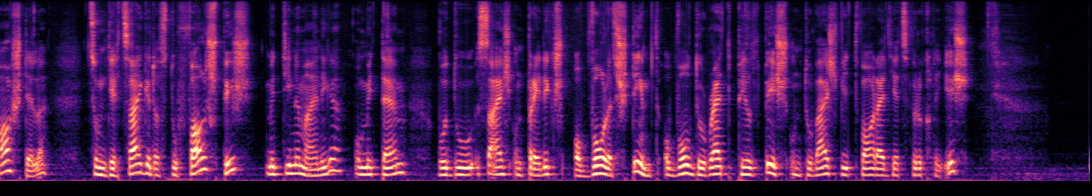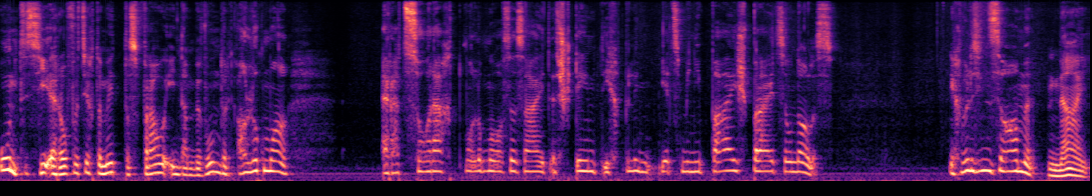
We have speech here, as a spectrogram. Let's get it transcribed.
anstellen um dir zu zeigen, dass du falsch bist mit deinen Meinungen und mit dem, wo du sagst und predigst, obwohl es stimmt, obwohl du red pilled bist und du weißt, wie die Wahrheit jetzt wirklich ist. Und sie erhoffen sich damit, dass Frauen ihn dann bewundern. Oh, schau mal, er hat so recht, mal, mal, was er sagt, es stimmt, ich will ihm jetzt meine Beine spreizen und alles. Ich will seinen Samen. Nein.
